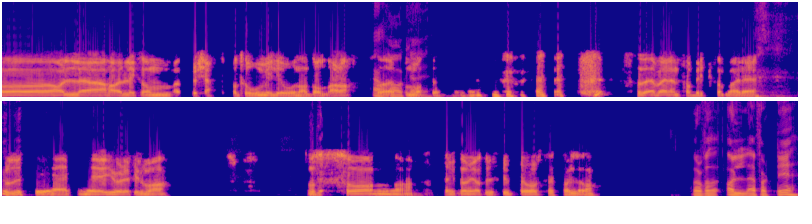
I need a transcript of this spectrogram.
Og alle har liksom et budsjett på to millioner dollar. da. Så, Ja, det er på en måte... så det er bare en fabrikk som bare produserer julefilmer. Og så tenkte vi at vi skulle prøve å sette alle, da. For å få alle er 40?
